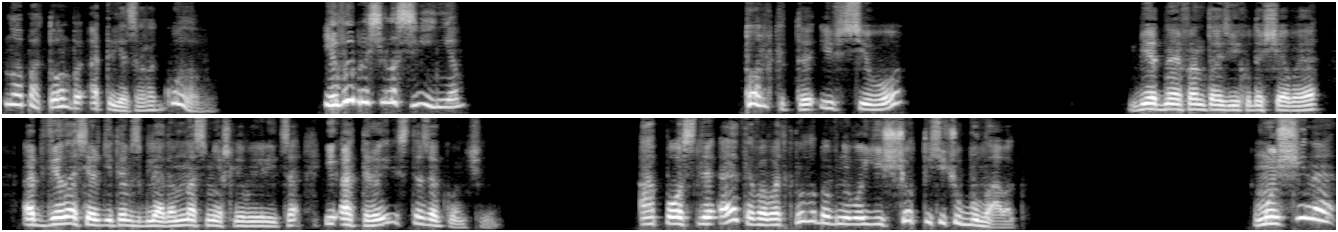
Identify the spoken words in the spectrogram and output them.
ну а потом бы отрезала голову и выбросила свиньям. Только-то и всего? Бедная фантазия худощавая обвела сердитым взглядом насмешливые лица и отрывисто закончила. А после этого воткнула бы в него еще тысячу булавок. Мужчина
